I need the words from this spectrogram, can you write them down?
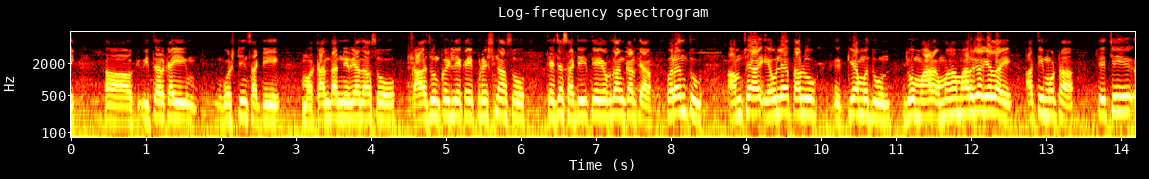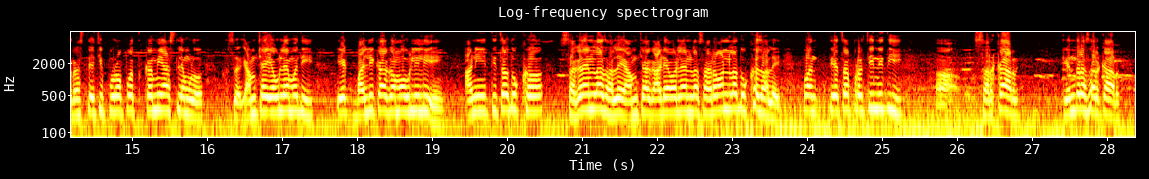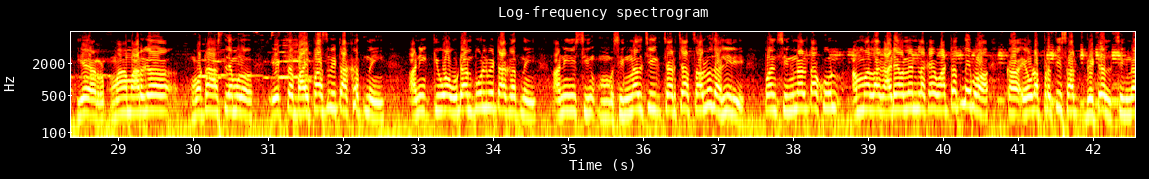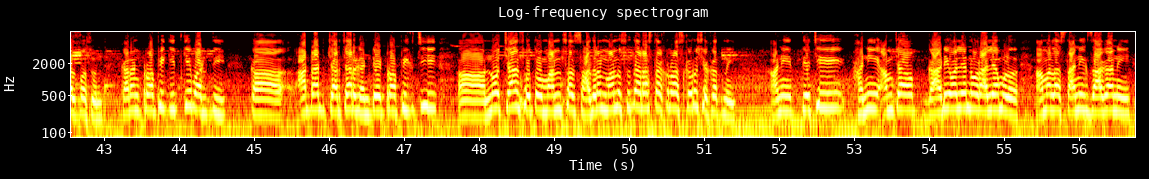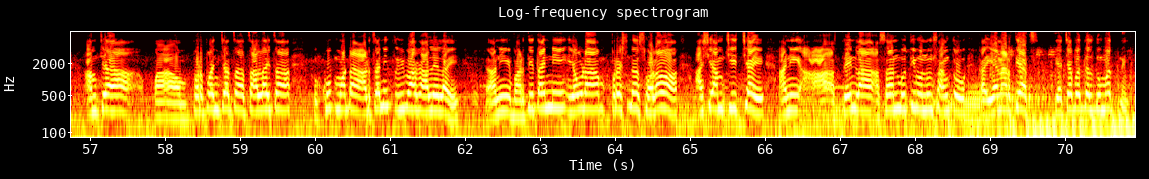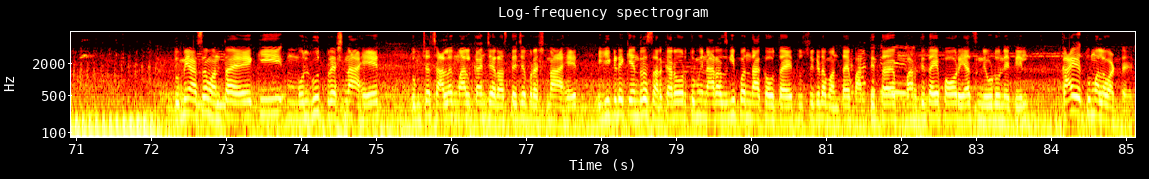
इतर काही गोष्टींसाठी. म कांदा निर्यात असो का अजून कडले काही प्रश्न असो त्याच्यासाठी ते योगदान करत्या. परंतु आमच्या येवल्या तालुक्यामधून जो मा महामार्ग गेला आहे अति मोठा त्याची रस्त्याची पुरपत कमी असल्यामुळं स आमच्या येवल्यामध्ये एक बालिका गमावलेली आहे. आणि तिचं दुःख सगळ्यांना झालं आहे आमच्या गाड्यावाल्यांना सर्वांना दुःख झालं आहे पण त्याचा प्रतिनिधी सरकार केंद्र सरकार हे र- महामार्ग मोठा असल्यामुळं एक तर बायपास बी टाकत नाही. आणि किंवा उड्डाणपूल बी टाकत नाही. आणि सिग सिग्नलची चर्चा चालू झालेली आहे. पण सिग्नल टाकून आम्हाला गाड्यावाल्यांना काही वाटत नाही बा का एवढा प्रतिसाद भेटेल सिग्नलपासून. कारण ट्रॉफिक इतकी वाढती का आठ आठ चार चार घंटे ट्रॉफिकची नो चान्स होतो. माणसा साधारण माणूससुद्धा रस्ता क्रॉस करू शकत नाही. आणि त्याची हानी आमच्या गाडीवाल्यांवर आल्यामुळं आम्हाला स्थानिक जागा नाही. आमच्या प्रपंचाचा परपंचाचा चालायचा खूप मोठा अडचणीत विभाग आलेला आहे. आणि भारतीतांनी एवढा प्रश्न सोडावा अशी आमची इच्छा आहे. आणि त्यांना सहानुभूती म्हणून सांगतो का येणार त्याच त्याच्याबद्दल दुमत नाही. तुम्ही असं म्हणताय की मूलभूत प्रश्न आहेत तुमच्या चालक मालकांचे रस्त्याचे प्रश्न आहेत. एकीकडे केंद्र सरकारवर तुम्ही नाराजगी पण दाखवताय दुसरीकडे म्हणताय भारतीताई भारतीताई पवार ह्याच निवडून येतील. काय तुम्हाला वाटतंय?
